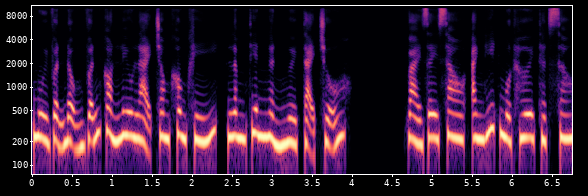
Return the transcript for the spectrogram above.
mùi vận động vẫn còn lưu lại trong không khí, Lâm Thiên ngẩn người tại chỗ. Vài giây sau, anh hít một hơi thật sâu.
